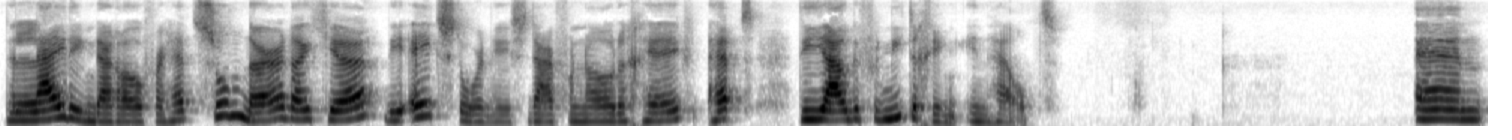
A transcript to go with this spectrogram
de leiding daarover hebt zonder dat je die eetstoornis daarvoor nodig heeft, hebt die jou de vernietiging in helpt. En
